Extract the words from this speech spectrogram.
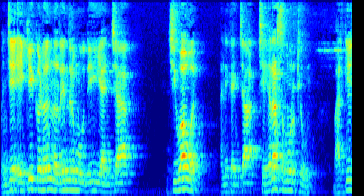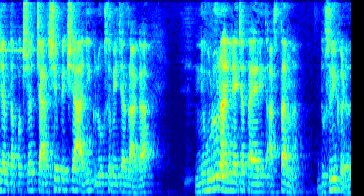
म्हणजे एकीकडं नरेंद्र मोदी यांच्या जीवावर आणि त्यांच्या चेहरा समोर ठेवून भारतीय जनता पक्ष चारशेपेक्षा अधिक लोकसभेच्या जागा निवडून आणण्याच्या तयारीत असताना दुसरीकडं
